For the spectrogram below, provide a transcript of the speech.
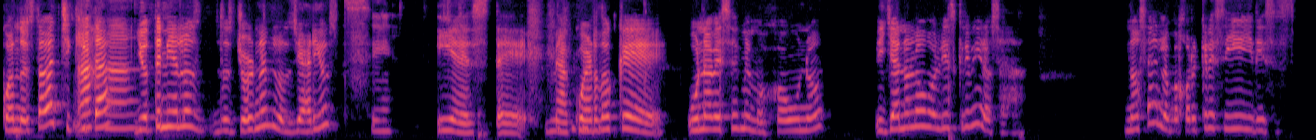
cuando estaba chiquita, yo tenía los, los journals, los diarios. Sí. Y este, me acuerdo que una vez se me mojó uno y ya no lo volví a escribir, o sea, no sé, a lo mejor crecí y dices,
